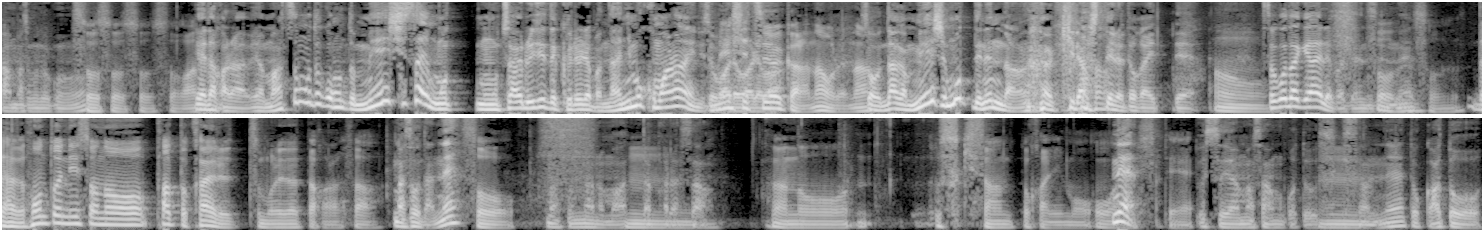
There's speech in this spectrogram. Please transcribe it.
あ、松本くん？そうそうそうそう。いや、だから、いや、松本くん本当名刺さえも持ち歩いててくれれば何も困らないんですよ、名刺強いからな、俺な。そう、だから名刺持ってねえんだ。切らしてるとか言って。うん。そこだけあれば全然ね。そう、そう。だから本当にその、パッと帰るつもりだったからさ。まあそうだね。そう。まあそんなのもあったからさ。あの、薄木さんとかにもお会いして。ね、薄山さんこと薄木さんね。とか、あと、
